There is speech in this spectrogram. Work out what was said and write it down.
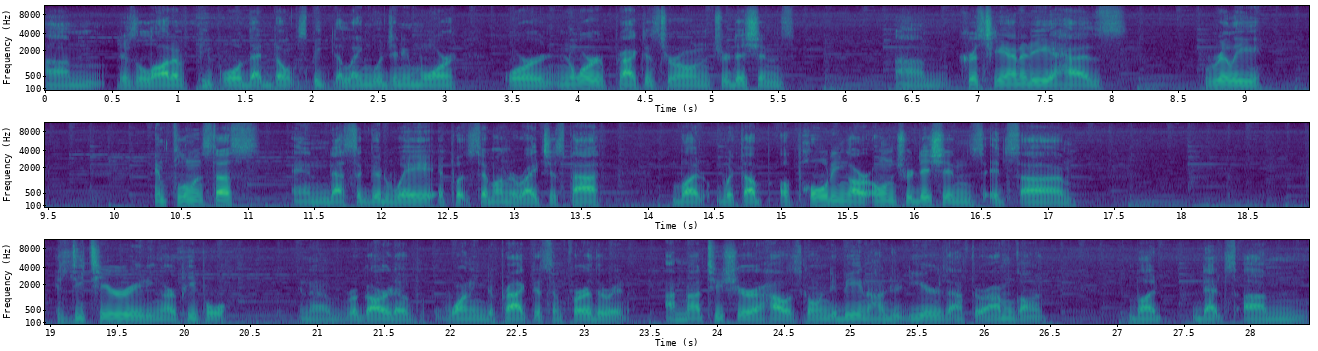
Um, there's a lot of people that don't speak the language anymore or nor practice their own traditions. Um, Christianity has really influenced us, and that's a good way. It puts them on the righteous path. But with up, upholding our own traditions, it's um, it's deteriorating our people in a regard of wanting to practice and further it. I'm not too sure how it's going to be in 100 years after I'm gone, but that's um,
